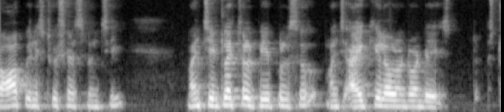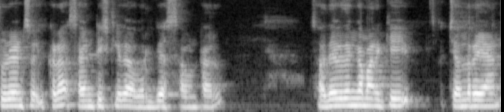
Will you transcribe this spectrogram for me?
టాప్ ఇన్స్టిట్యూషన్స్ నుంచి మంచి ఇంటలెక్చువల్ పీపుల్స్ మంచి ఐక్యూలో ఉన్నటువంటి స్టూడెంట్స్ ఇక్కడ సైంటిస్టులుగా వర్క్ చేస్తూ ఉంటారు. సో అదేవిధంగా మనకి చంద్రయాన్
